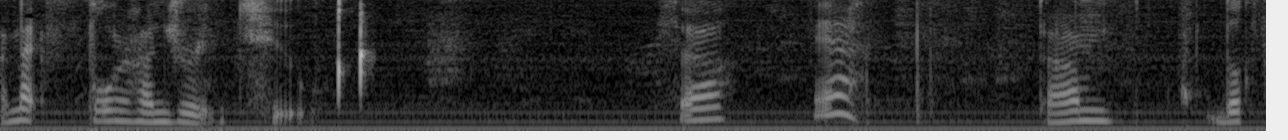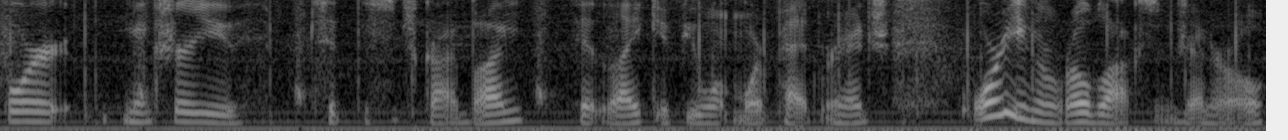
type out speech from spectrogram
I'm at 402. So, yeah. Um, look for, make sure you hit the subscribe button, hit like if you want more Pet Ranch, or even Roblox in general.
